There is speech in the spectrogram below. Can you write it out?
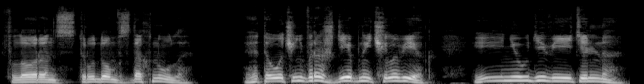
Флоренс с трудом вздохнула. Это очень враждебный человек, и неудивительно,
